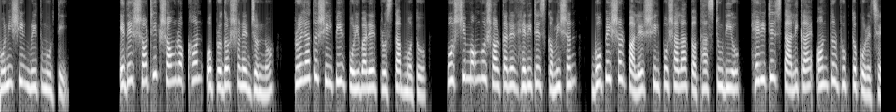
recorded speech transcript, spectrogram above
মনীষীর মৃতমূর্তি এদের সঠিক সংরক্ষণ ও প্রদর্শনের জন্য প্রয়াত শিল্পীর পরিবারের প্রস্তাব মতো পশ্চিমবঙ্গ সরকারের হেরিটেজ কমিশন গোপেশ্বর পালের শিল্পশালা তথা স্টুডিও হেরিটেজ তালিকায় অন্তর্ভুক্ত করেছে।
